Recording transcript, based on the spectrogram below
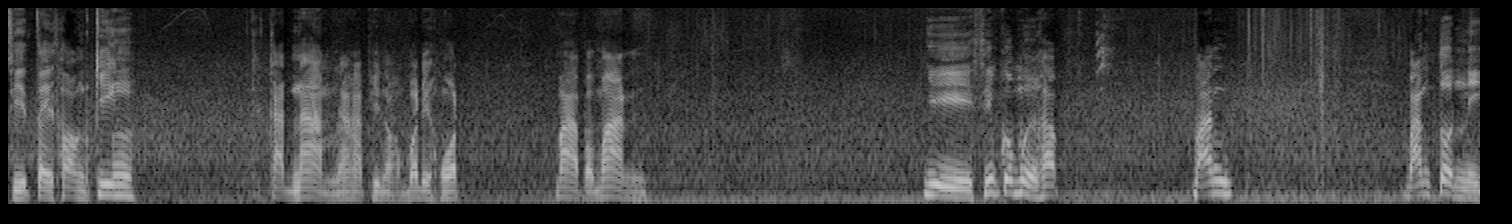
สีไตทองกิ้งกันน้ำนะครับ พี่น้องบริโฮดมาประมาณยี่สิบกว่ามือครับ บางบางต้นนี่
